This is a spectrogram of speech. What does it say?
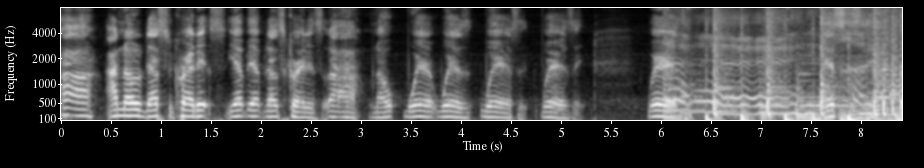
Uh-uh. I know that's the credits. Yep, yep, that's credits. Uh-uh. Nope. Where where's where is it? Where is it? Where is it? This is it.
